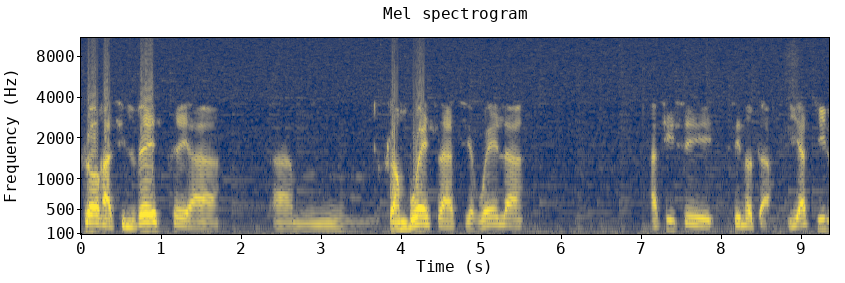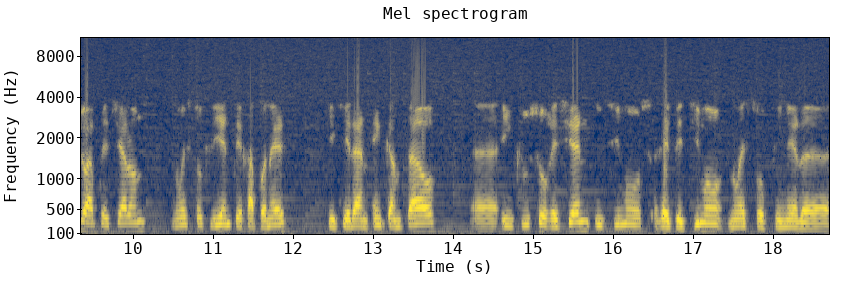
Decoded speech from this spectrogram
flora silvestre, a, mm, frambuesa, ciruela. Así se, se nota. Y así lo apreciaron nuestro cliente japonés que quedan encantados eh, incluso recién hicimos, repetimos nuestro primer, eh,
